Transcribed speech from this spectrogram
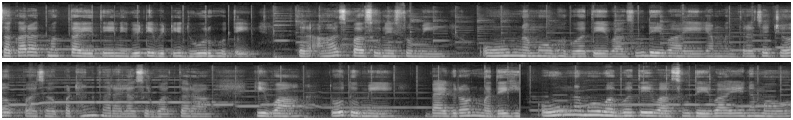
सकारात्मकता येते निगेटिव्हिटी दूर होते. तर आजपासूनच तुम्ही ओम नमो भगवते वासुदेवाय या मंत्राचं जपाचं पठण करायला सुरुवात करा. किंवा तो तुम्ही बॅकग्राऊंडमध्येही ओम नमो भगवते वासुदेवाय नम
